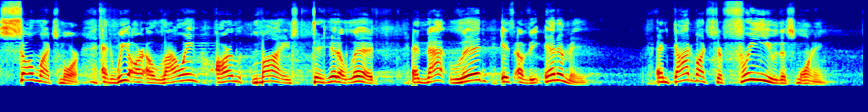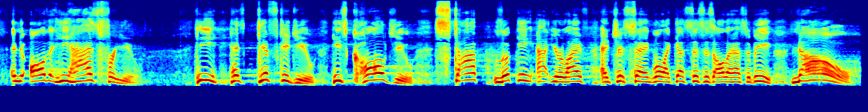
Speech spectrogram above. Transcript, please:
so much more. And we are allowing our minds to hit a lid, and that lid is of the enemy. And God wants to free you this morning and all that He has for you. He has gifted you. He's called you. Stop looking at your life and just saying, well, I guess this is all there has to be. No.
